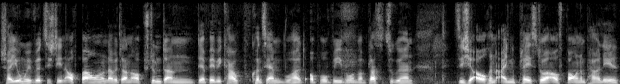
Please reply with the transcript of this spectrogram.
Xiaomi wird sich den auch bauen und da wird dann auch bestimmt dann der BBK-Konzern, wo halt Oppo, Vivo und OnePlus dazugehören, sicher auch einen eigenen Play Store aufbauen im Parallelen.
